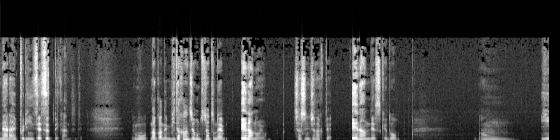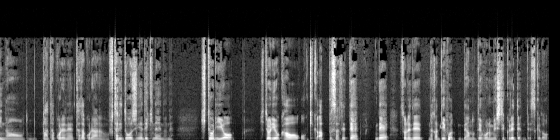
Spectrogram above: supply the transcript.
習いプリンセスって感じで。もうなんかね見た感じほんとちゃんとね絵なのよ。写真じゃなくて。絵なんですけど。うん。いいなぁと思ってまたこれねただこれあの2人同時にできないのね。1人を1人を顔を大きくアップさせてでそれでなんかデフォあのデフォルメしてくれてんですけど。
